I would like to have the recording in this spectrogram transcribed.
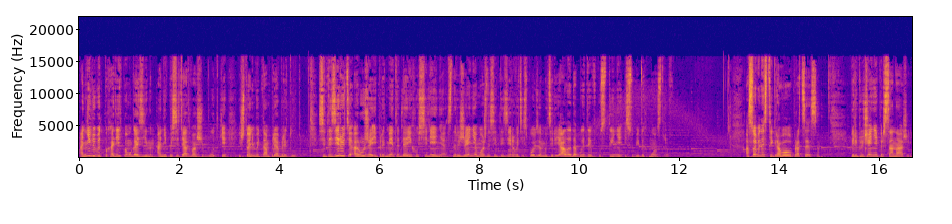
Они любят походить по магазинам, они посетят ваши будки и что-нибудь там приобретут. Синтезируйте оружие и предметы для их усиления. Снаряжение можно синтезировать, используя материалы, добытые в пустыне из убитых монстров. Особенности игрового процесса. Переключение персонажей.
